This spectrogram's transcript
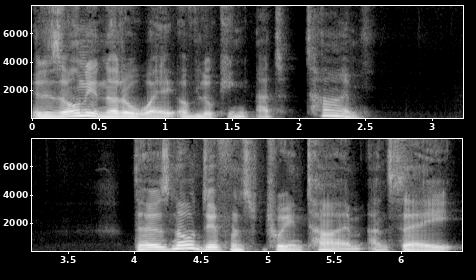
It is only another way of looking at time. There is no difference between time and, say,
